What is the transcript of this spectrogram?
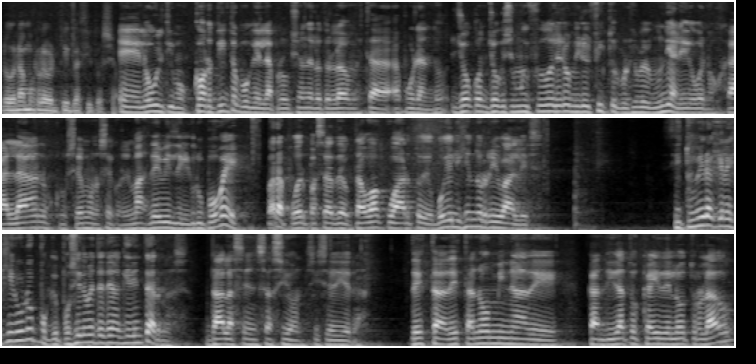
logramos revertir la situación. Eh, lo último, cortito, porque la producción del otro lado me está apurando. Yo, con, yo que soy muy futbolero, miro el fixture, por ejemplo, del Mundial, y digo, bueno, ojalá nos crucemos, no sé, con el más débil del grupo B, para poder pasar de octavo a cuarto. Voy eligiendo rivales. Si tuviera que elegir uno, porque posiblemente tenga que ir internas, da la sensación, si se diera, de esta, de esta nómina de candidatos que hay del otro lado?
